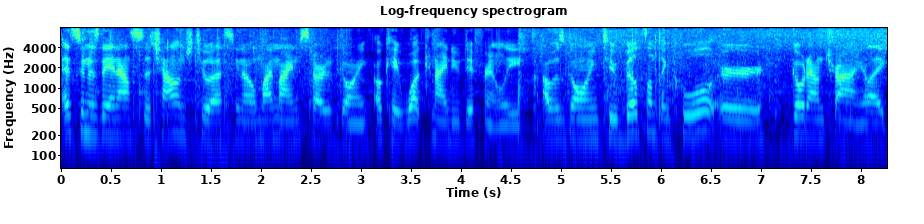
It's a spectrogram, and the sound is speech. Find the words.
As soon as they announced the challenge to us, you know, my mind started going, okay, what can I do differently? I was going to build something cool or go down trying. Like,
